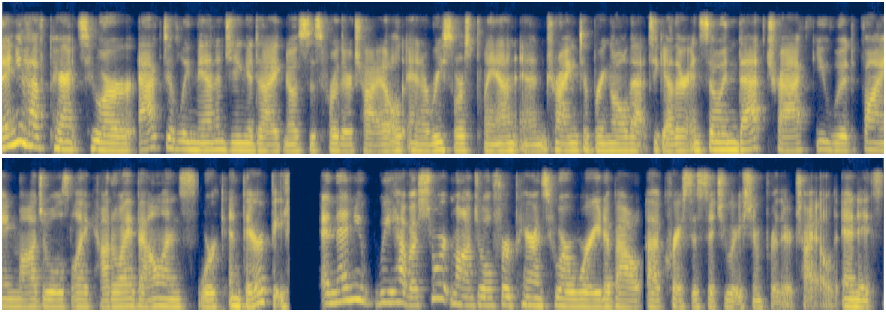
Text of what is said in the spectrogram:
Then you have parents who are actively managing a diagnosis for their child and a resource plan and trying to bring all that together. And so, in that track, you would find modules like How do I balance work and therapy? And then you, we have a short module for parents who are worried about a crisis situation for their child. And it's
